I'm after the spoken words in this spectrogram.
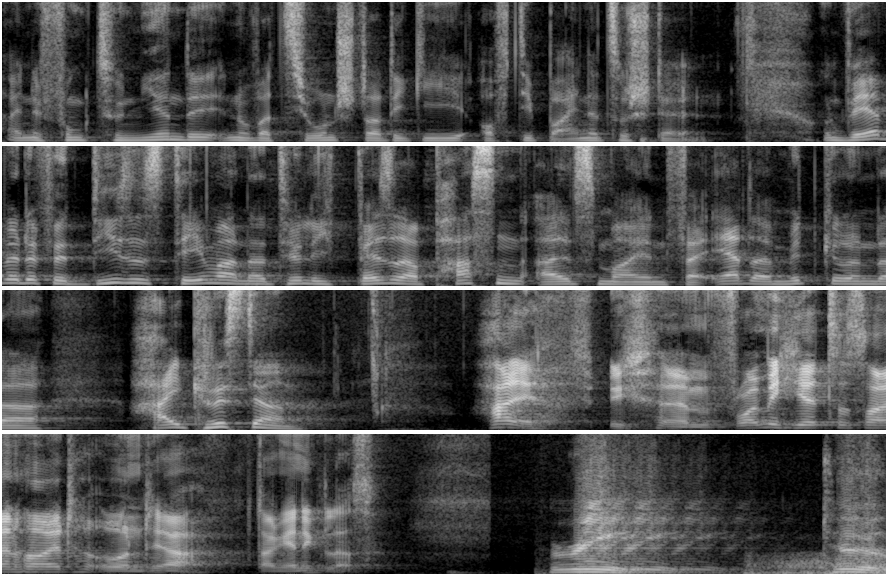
eine funktionierende Innovationsstrategie auf die Beine zu stellen. Und wer würde für dieses Thema natürlich besser passen als mein verehrter Mitgründer Hi Christian? Hi, ich ähm, freue mich hier zu sein heute und ja, danke Niklas. 3, 2, 1.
